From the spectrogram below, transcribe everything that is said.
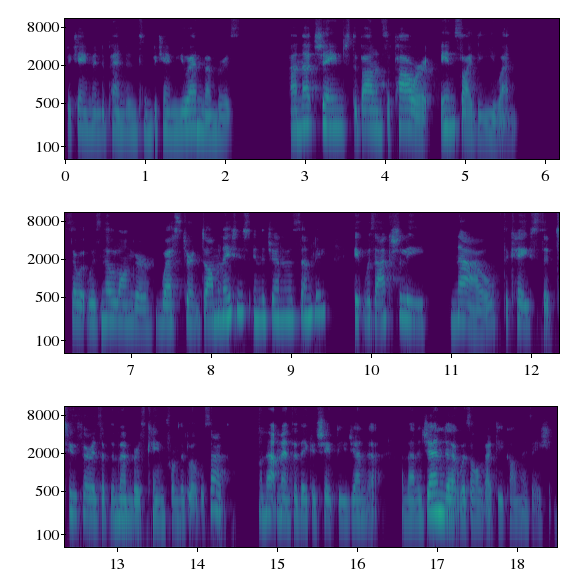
became independent and became UN members. And that changed the balance of power inside the UN. So it was no longer Western dominated in the General Assembly. It was actually now the case that two thirds of the members came from the global south. And that meant that they could shape the agenda. And that agenda was all about decolonization.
